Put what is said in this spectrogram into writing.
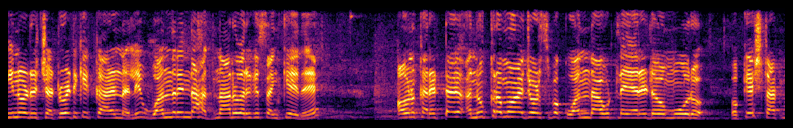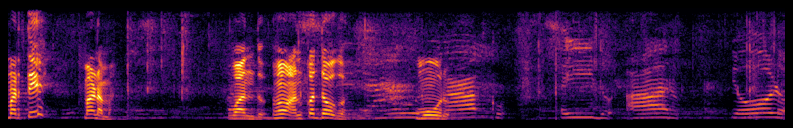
ಈ ನೋಡಿ ಚಟುವಟಿಕೆ ಕಾರ್ಡ್ನಲ್ಲಿ ಒಂದರಿಂದ ಹದಿನಾರುವರೆಗೆ ಸಂಖ್ಯೆ ಇದೆ. ಅವನು ಕರೆಕ್ಟಾಗಿ ಅನುಕ್ರಮವಾಗಿ ಜೋಡಿಸ್ಬೇಕು. ಒಂದು ಔಟ್ಲೆ ಎರಡು ಮೂರು. ಓಕೆ ಸ್ಟಾರ್ಟ್ ಮಾಡ್ತಿ? ಮಾಡಮ್ಮ. ಒಂದು. ಹ್ಞೂ ಅನ್ಕೊಂತ ಹೋಗು. ಮೂರು. ನಾಲ್ಕು ಐದು ಆರು ಏಳು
